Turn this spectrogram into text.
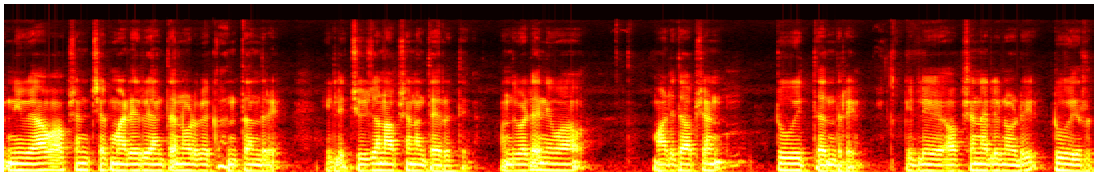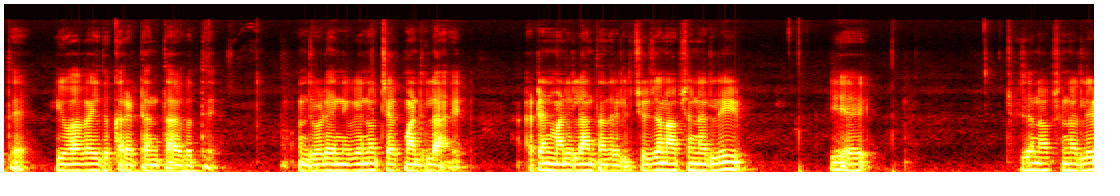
ನೀವು ಯಾವ ಆಪ್ಷನ್ ಚೆಕ್ ಮಾಡಿರಿ ಅಂತ ನೋಡಬೇಕು ಅಂತಂದರೆ ಇಲ್ಲಿ ಚೂಸನ್ ಆಪ್ಷನ್ ಅಂತ ಇರುತ್ತೆ. ಒಂದು ವೇಳೆ ನೀವು ಮಾಡಿದ ಆಪ್ಷನ್ ಟೂ ಇತ್ತಂದರೆ, ಇಲ್ಲಿ ಆಪ್ಷನಲ್ಲಿ ನೋಡಿ ಟೂ ಇರುತ್ತೆ, ಇವಾಗ ಇದು ಕರೆಕ್ಟ್ ಅಂತ ಆಗುತ್ತೆ. ಒಂದು ವೇಳೆ ನೀವೇನು ಚೆಕ್ ಮಾಡಿಲ್ಲ ಅಟೆಂಡ್ ಮಾಡಿಲ್ಲ ಅಂತಂದರೆ, ಇಲ್ಲಿ ಚೂಸನ್ ಆಪ್ಷನಲ್ಲಿ ಚೂಸನ್ ಆಪ್ಷನಲ್ಲಿ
